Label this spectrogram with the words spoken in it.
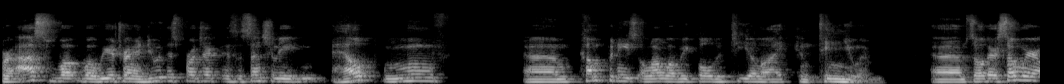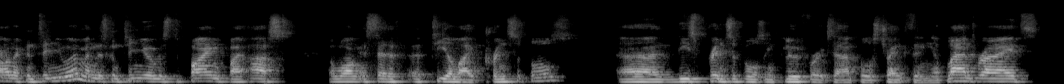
For us, what, what we are trying to do with this project is essentially help move um, companies along what we call the TLI continuum. Um, so they're somewhere on a continuum, and this continuum is defined by us along a set of uh, TLI principles uh, these principles include, for example, strengthening of land rights,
